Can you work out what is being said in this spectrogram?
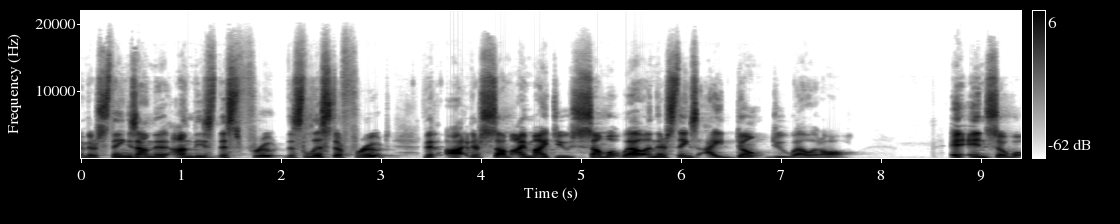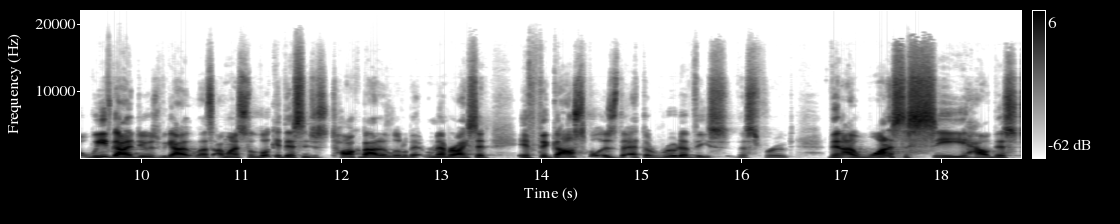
And there's things on the on these this fruit, this list of fruit that I, there's some I might do somewhat well, and there's things I don't do well at all. And, and so what we've got to do is we got. I want us to look at this and just talk about it a little bit. Remember, I said if the gospel is at the root of these this fruit, then I want us to see how this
